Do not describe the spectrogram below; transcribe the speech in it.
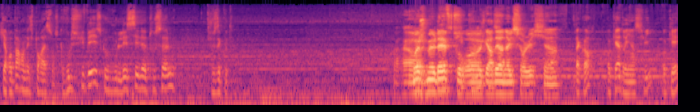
qui repart en exploration. Est-ce que vous le suivez? Est-ce que vous le laissez euh, tout seul? Je vous écoute. Alors, Moi, je me lève pour euh, garder un œil sur lui. D'accord. Ok, Adrien suit. Ok.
